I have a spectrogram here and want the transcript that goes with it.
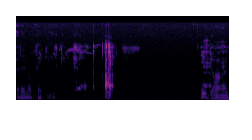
but I don't think he's he's gone.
